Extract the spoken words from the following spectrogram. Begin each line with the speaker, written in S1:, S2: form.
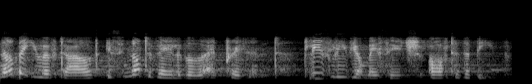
S1: number you have dialed is not available at present. Please leave your message after the beep.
